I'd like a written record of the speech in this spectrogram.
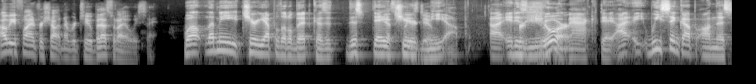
I'll be fine for shot number two, but that's what I always say. well, let me cheer you up a little bit because this day Yes, cheered me up. Uh, it is For new sure. Mac Day. I, we sync up on this.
